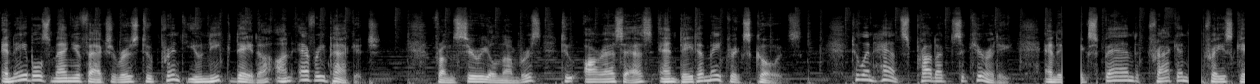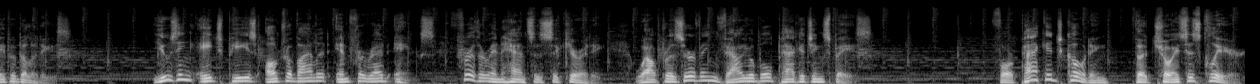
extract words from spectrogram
enables manufacturers to print unique data on every package, from serial numbers to RSS and data matrix codes, to enhance product security and expand track and trace capabilities. Using HP's ultraviolet infrared inks further enhances security while preserving valuable packaging space. For package coding, the choice is clear.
